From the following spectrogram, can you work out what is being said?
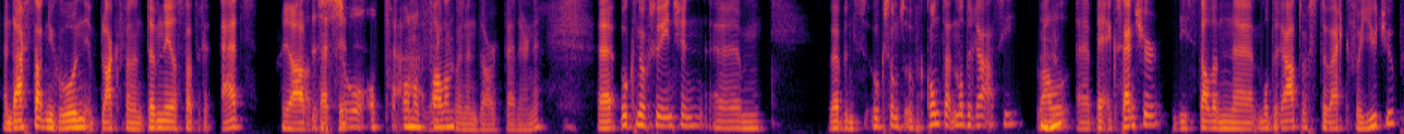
En daar staat nu gewoon, in plaats van een thumbnail, staat er ad. Ja, Ah, dat is zo op, Ja, echt onopvallend. gewoon een dark pattern. Hè. Eh, ook nog zo eentje. ehm, we hebben het ook soms over contentmoderatie. Wel, Mhm. eh, bij Accenture, die stellen eh, moderators te werk voor YouTube.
